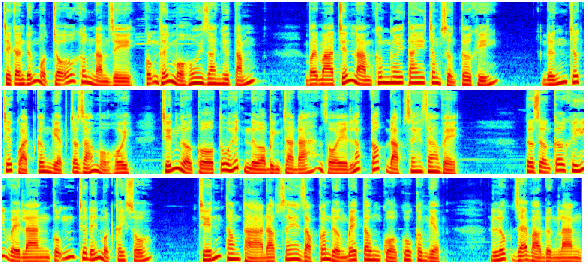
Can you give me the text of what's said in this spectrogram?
chỉ cần đứng một chỗ không làm gì cũng thấy mồ hôi ra như tắm. Vậy mà Chiến làm không ngơi tay trong xưởng cơ khí. Đứng trước chiếc quạt công nghiệp cho giá mồ hôi, Chiến ngựa cổ tu hết nửa bình trà đá rồi lóc cóc đạp xe ra về. Từ xưởng cơ khí về làng cũng chưa đến một cây số. Chiến thong thả đạp xe dọc con đường bê tông của khu công nghiệp. Lúc rẽ vào đường làng,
